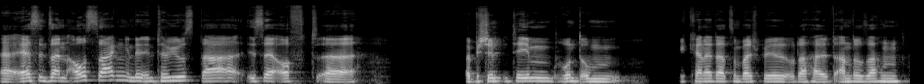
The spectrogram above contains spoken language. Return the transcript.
äh, er ist in seinen Aussagen in den Interviews, da ist er oft äh, bei bestimmten Themen rund um Canada zum Beispiel oder halt andere Sachen,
